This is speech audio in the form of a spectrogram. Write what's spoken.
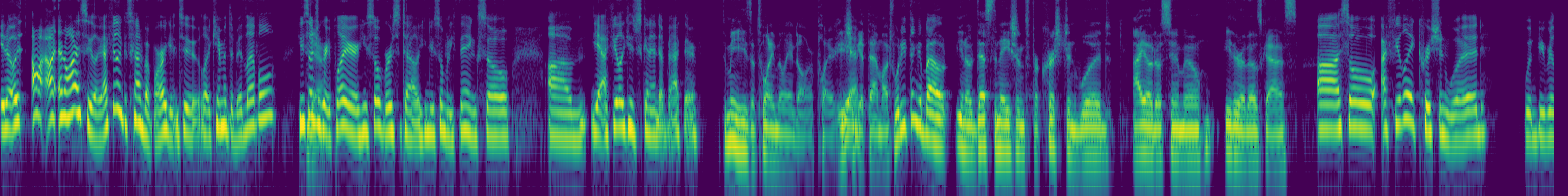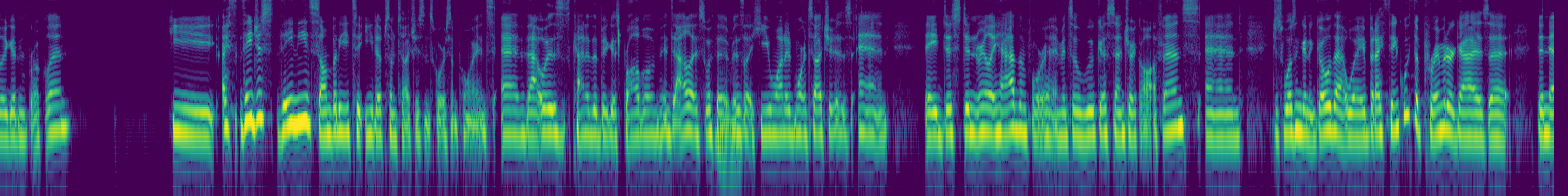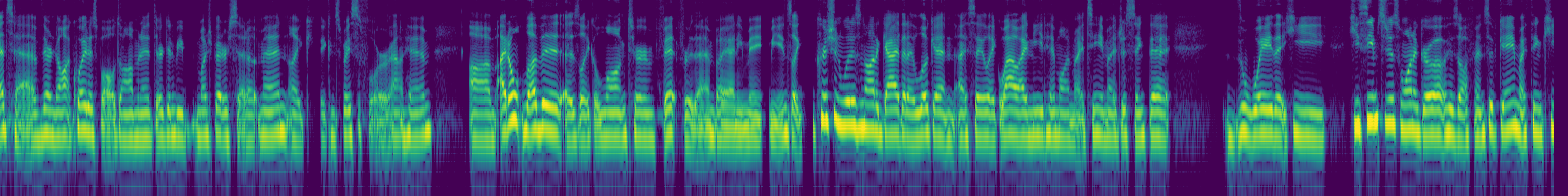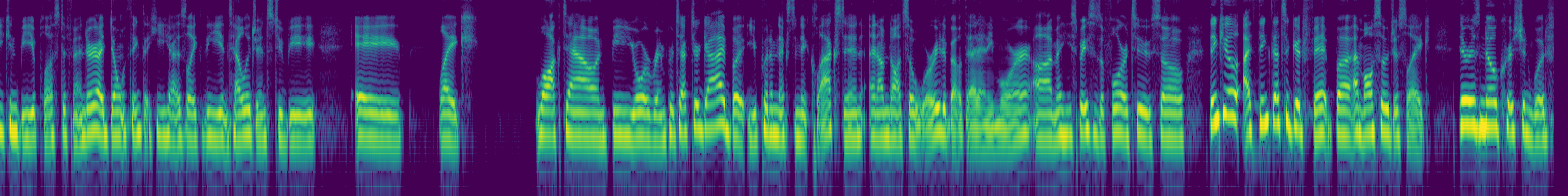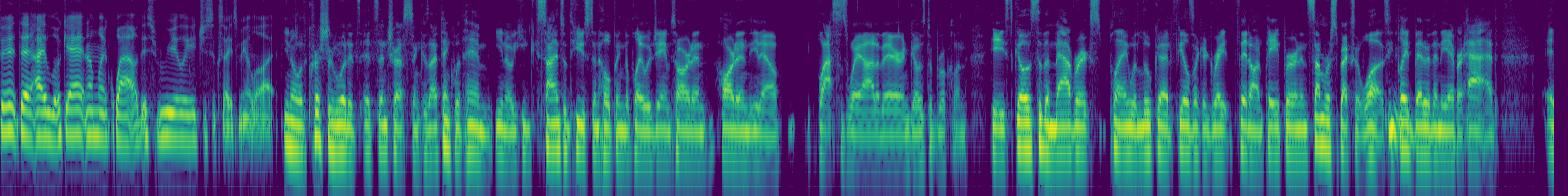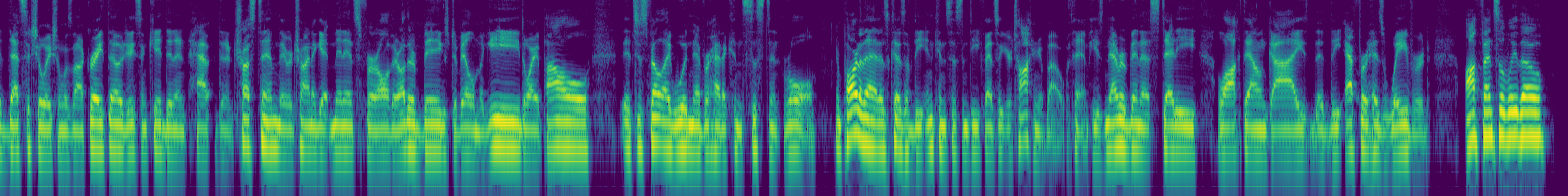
you know, it, and honestly, like I feel like it's kind of a bargain too. Like him at the mid level, he's such yeah. a great player. He's so versatile. He can do so many things. So, um, yeah, I feel like he's just going to end up back there to me, he's a twenty million dollar player. He yeah. should get that much. What do you think about you know destinations for Christian Wood, Ayo Dosunmu, either of those guys? Uh, so I feel like Christian Wood would be really good in Brooklyn. He, I, they just they need somebody to eat up some touches and score some points, and that was kind of the biggest problem in Dallas with him mm-hmm. is that he wanted more touches and they just didn't really have them for him. It's a Luka centric offense and just wasn't going to go that way. But I think with the perimeter guys that the Nets have, they're not quite as ball dominant. They're going to be much better setup men. Like they can space the floor around him. Um, I don't love it as like a long term fit for them by any ma- means. Like Christian Wood is not a guy that I look at and I say like, wow, I need him on my team. I just think that the way that he he seems to just want to grow out his offensive game. I think he can be a plus defender. I don't think that he has like the intelligence to be a like lockdown, be your rim protector guy, but you put him next to Nic Claxton, and I'm not so worried about that anymore. Um, and he spaces the floor too, so I think he'll. I think that's a good fit, but I'm also just like there is no Christian Wood fit that I look at and I'm like, wow, this really just excites me a lot. You know, with Christian Wood, it's it's interesting because I think with him, you know, he signs with Houston hoping to play with James Harden. Harden, you know, blasts his way out of there and goes to Brooklyn. He goes to the Mavericks playing with Luka. It feels like a great fit on paper, and in some respects, it was. He mm-hmm. played better than he ever had. It, that situation was not great though. Jason Kidd didn't have didn't trust him. They were trying to get minutes for all their other bigs, JaVale McGee, Dwight Powell. It just felt like Wood never had a consistent role. And part of that is because of the inconsistent defense that you're talking about with him. He's never been a steady lockdown guy. The, the effort has wavered. Offensively though,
